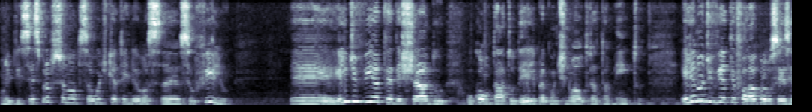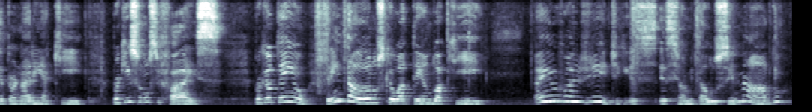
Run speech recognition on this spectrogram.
ele disse, esse profissional de saúde que atendeu é, seu filho, é, ele devia ter deixado o contato dele para continuar o tratamento. Ele não devia ter falado para vocês retornarem aqui, porque isso não se faz. Porque eu tenho 30 anos que eu atendo aqui. Aí eu falei, gente, esse, esse homem tá alucinado.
